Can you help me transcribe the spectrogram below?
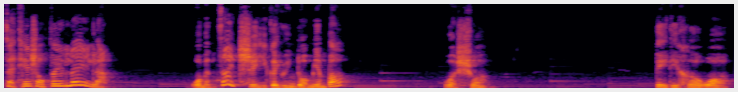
在天上飞累了，我们再吃一个云朵面包。”我说：“弟弟和我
